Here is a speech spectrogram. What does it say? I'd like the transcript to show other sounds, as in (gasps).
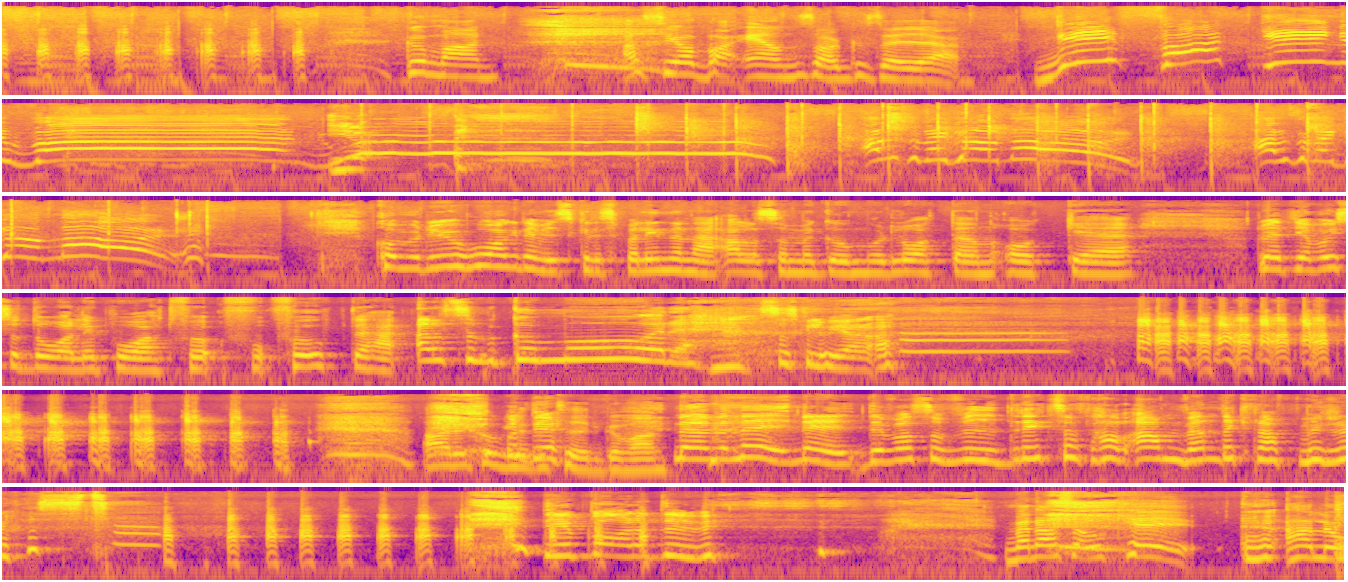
(laughs) Gumman, alltså jag har bara en sak att säga. Vi fucking vann! Ja. Alla som är gummor! Alla som är gummor! Kommer du ihåg när vi skulle spela in den här Alla som är gummor-låten och eh, du vet jag var ju så dålig på att få, få, få upp det här Alla som är gummor! Så skulle vi göra. (laughs) Ja, det tog lite det- tid gumman. Nej men nej, nej, det var så vidrigt så att han använde knappt min röst. Det är bara du. Men alltså okej, hallå,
